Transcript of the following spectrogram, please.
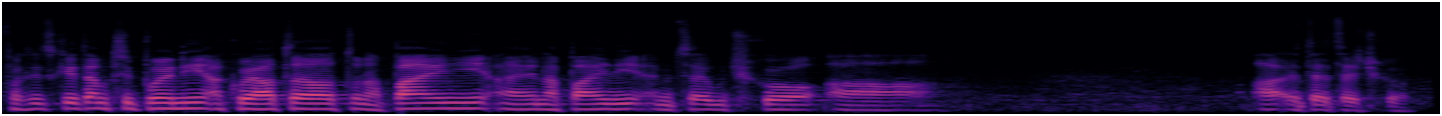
fakticky je tam připojený akorát to napájení a je napájený MCUčko a, a ETCčko.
